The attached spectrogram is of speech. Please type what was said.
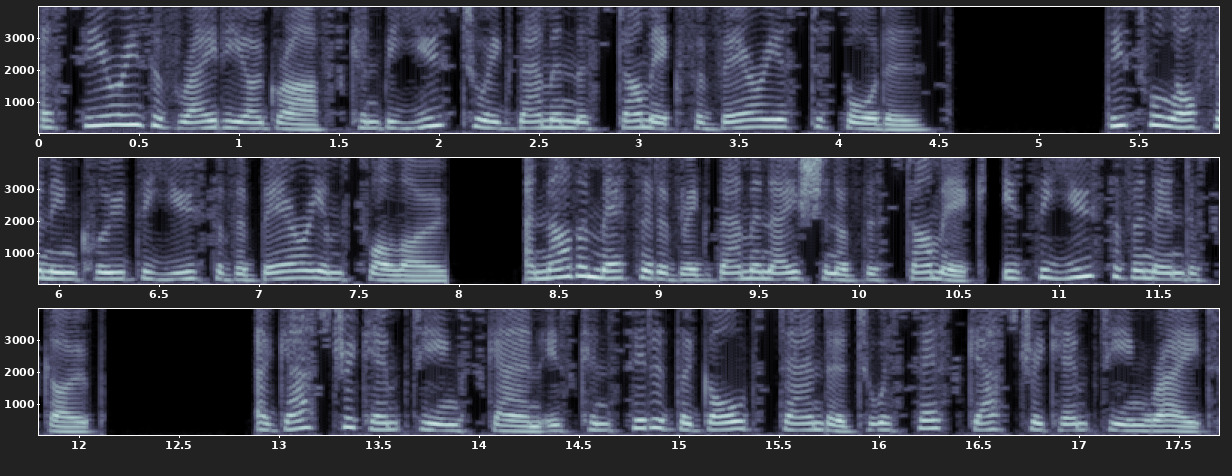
A series of radiographs can be used to examine the stomach for various disorders. This will often include the use of a barium swallow. Another method of examination of the stomach, is the use of an endoscope. A gastric emptying scan is considered the gold standard to assess gastric emptying rate.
